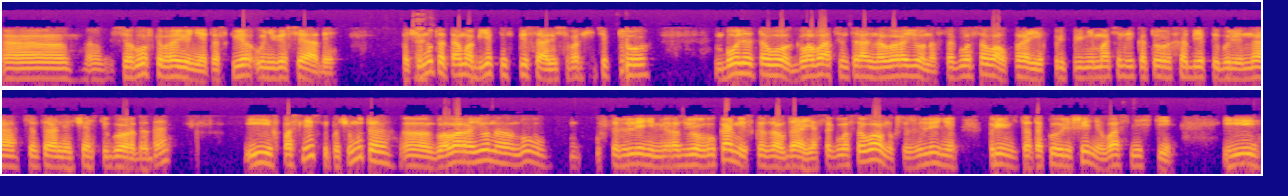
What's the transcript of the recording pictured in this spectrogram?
э, в Свердловском районе. Это сквер Универсиады. Почему-то там объекты вписались в архитектуру. Более того, глава Центрального района согласовал проект предпринимателей, которых объекты были на центральной части города, да, и впоследствии почему-то э, глава района, ну, к сожалению, развел руками и сказал, да, я согласовал, но, к сожалению, принято такое решение вас нести. И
